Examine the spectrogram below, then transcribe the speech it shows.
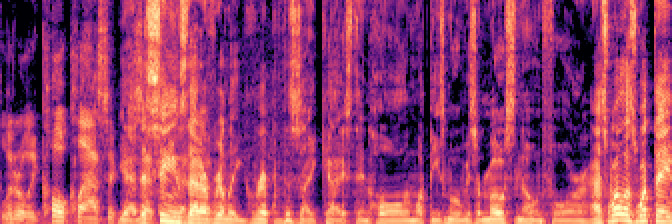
literally cult classic Yeah, the scenes that have really gripped the zeitgeist in whole and what these movies are most known for, as well as what they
